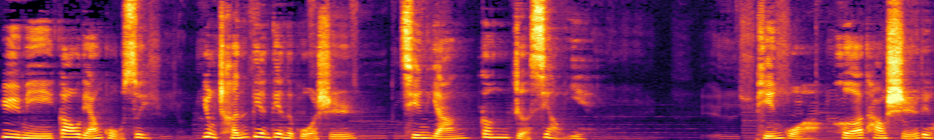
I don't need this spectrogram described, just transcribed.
玉米高粱谷穗，用沉甸甸的果实轻扬耕者笑靥。苹果、核桃、石榴，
